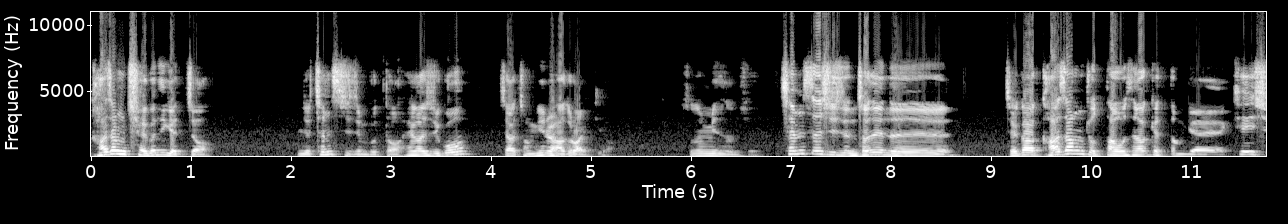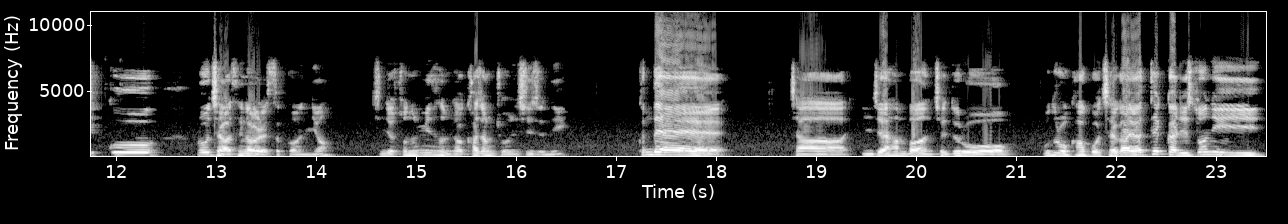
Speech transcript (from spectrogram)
가장 최근이겠죠 이제 챔스 시즌부터 해가지고 제가 정리를 하도록 할게요. 손흥민 선수. 챔스 시즌 전에는 제가 가장 좋다고 생각했던 게 K19로 제가 생각을 했었거든요. 진짜 손흥민 선수가 가장 좋은 시즌이. 근데 자 이제 한번 제대로 보도록 하고 제가 여태까지 소니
